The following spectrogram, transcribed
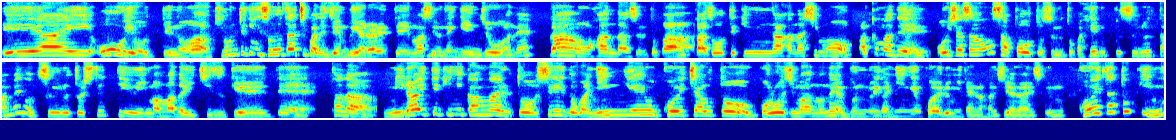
AI 応用っていうのは、基本的にその立場で全部やられていますよね、現状はね。がんを判断するとか、画像的な話も、あくまでお医者さんをサポートするとか、ヘルプするためのツールとしてっていう今まだ位置づけで、ただ、未来的に考えると、精度が人間を超えちゃうと、五郎島のね、分類が人間超えるみたいな話じゃないですけども、超えた時に、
